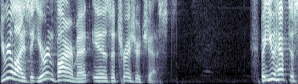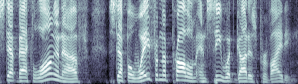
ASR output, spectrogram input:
You realize that your environment is a treasure chest. But you have to step back long enough, step away from the problem, and see what God is providing.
